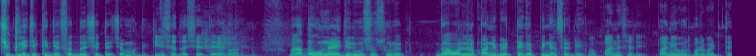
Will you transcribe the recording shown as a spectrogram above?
चिखलीचे किती सदस्य त्याच्यामध्ये? तीन सदस्य आहेत बरं त्यामध्ये. बरं. बरं आता उन्हाळ्याचे दिवस सुरू आहेत. गावाला पाणी भेटते का पिण्यासाठी? मग पाण्यासाठी पाणी भरपूर भेटते.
